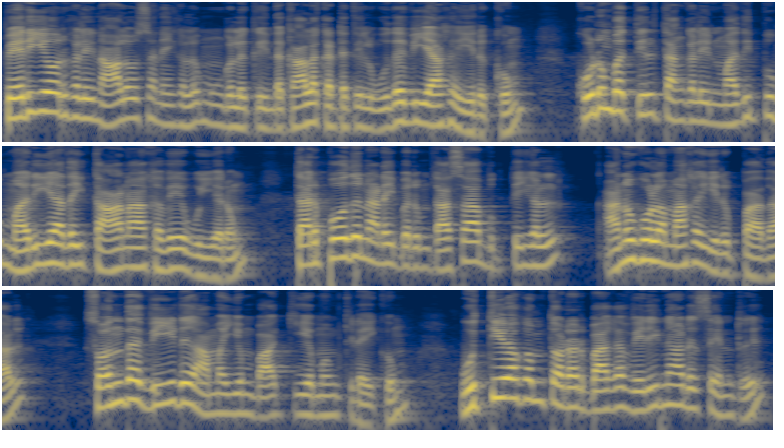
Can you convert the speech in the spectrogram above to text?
பெரியோர்களின் ஆலோசனைகளும் உங்களுக்கு இந்த காலகட்டத்தில் உதவியாக இருக்கும். குடும்பத்தில் தங்களின் மதிப்பு மரியாதை தானாகவே உயரும். தற்போது நடைபெறும் தசா புக்திகள் அனுகூலமாக இருப்பதால் சொந்த வீடு அமையும் பாக்கியமும் கிடைக்கும். உத்தியோகம் தொடர்பாக வெளிநாடு சென்று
